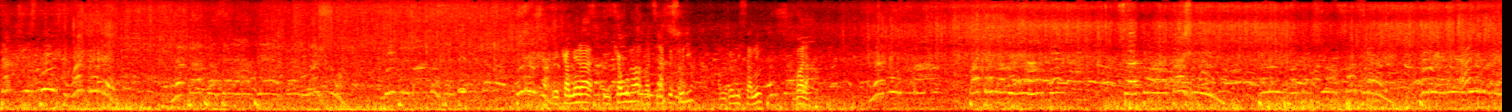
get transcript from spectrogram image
cette justice retrouvée, le peuple sera appelé à faire le choix librement de ses dirigeants. e kamera ikauha batina kusudi amjoni sami voilà. Le mouvement se doit d'agir pour une protection sociale, pour le bien-être des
